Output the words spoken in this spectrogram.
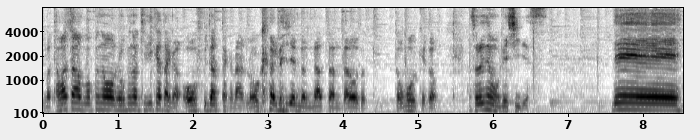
う。まあ、たまたま僕のログの切り方が往復だったから、ローカルレジェンドになったんだろうとと思うけど、それでも嬉しいです。で、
